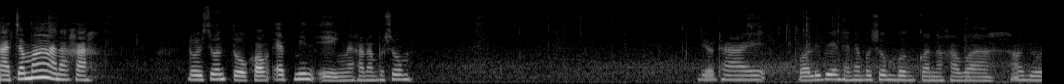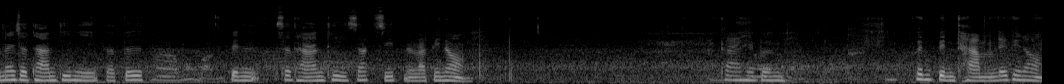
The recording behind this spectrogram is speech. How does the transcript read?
น่าจะมานะคะ โดยส่วนตัวของแอดมินเองนะคะท่านผู้ชม เดี๋ยวทายบริเวณให้ท่านผู้ชมเบิ่งก่อนนะคะว่าเราอยู่ในสถานที่นี้ก็คือมาเมื่อวานเป็นสถานที่ศักดิ์สิทธิ์นั่นละพี่น้องทายให้เบิ่งเพิ่นเป็นธรรมได้อพี่น้อง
